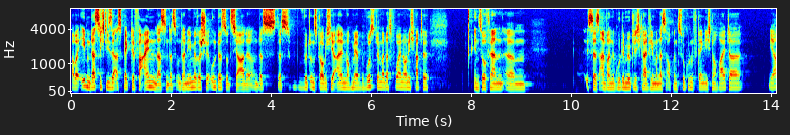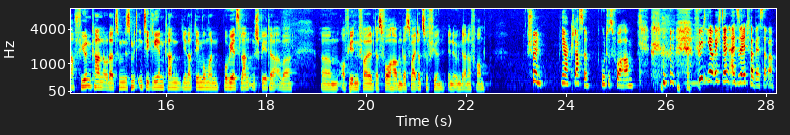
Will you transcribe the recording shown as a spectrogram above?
aber eben, dass sich diese Aspekte vereinen lassen, das Unternehmerische und das Soziale. Und das, das wird uns, glaube ich, hier allen noch mehr bewusst, wenn man das vorher noch nicht hatte. Insofern ähm, ist das einfach eine gute Möglichkeit, wie man das auch in Zukunft, denke ich, noch weiter ja, führen kann oder zumindest mit integrieren kann, je nachdem, wo, man, wo wir jetzt landen später. Aber ähm, auf jeden Fall das Vorhaben, das weiterzuführen in irgendeiner Form. Schön. Ja, klasse. Gutes Vorhaben. Fühlt ihr euch denn als Weltverbesserer?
